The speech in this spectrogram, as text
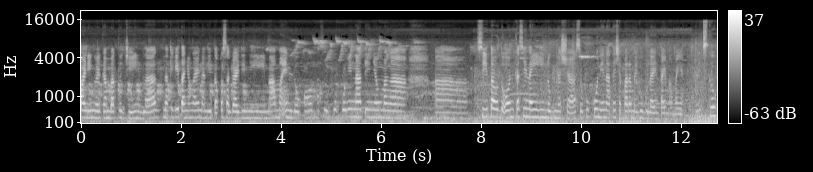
morning. Welcome back to Jane Vlog. Nakikita nyo ngayon, nandito ako sa garden ni Mama and Loco kasi kukunin natin yung mga ah, sitaw doon kasi nahihinog na siya. So, kukunin natin siya para may gugulayan tayo mamaya. Let's go!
